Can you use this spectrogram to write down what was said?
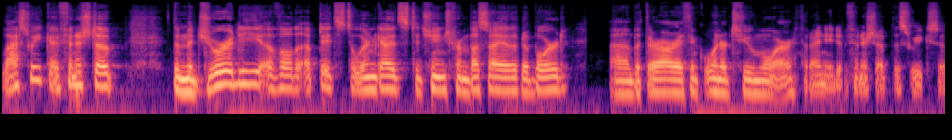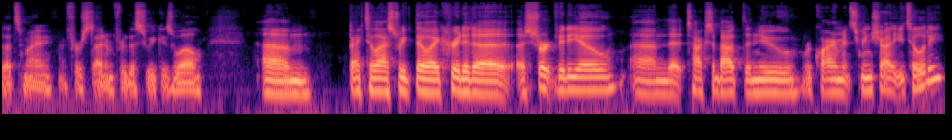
last week, I finished up the majority of all the updates to Learn Guides to change from busio to board, uh, but there are, I think, one or two more that I need to finish up this week. So that's my, my first item for this week as well. Um, back to last week, though, I created a, a short video um, that talks about the new requirement screenshot utility.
